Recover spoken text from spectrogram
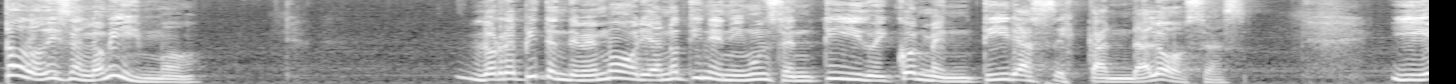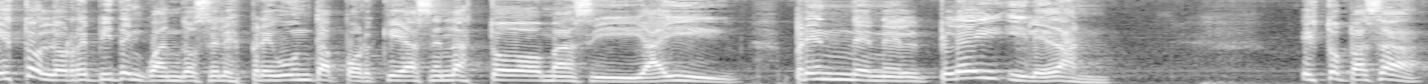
todos dicen lo mismo. Lo repiten de memoria, no tiene ningún sentido y con mentiras escandalosas. Y esto lo repiten cuando se les pregunta por qué hacen las tomas y ahí prenden el play y le dan. Esto pasa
